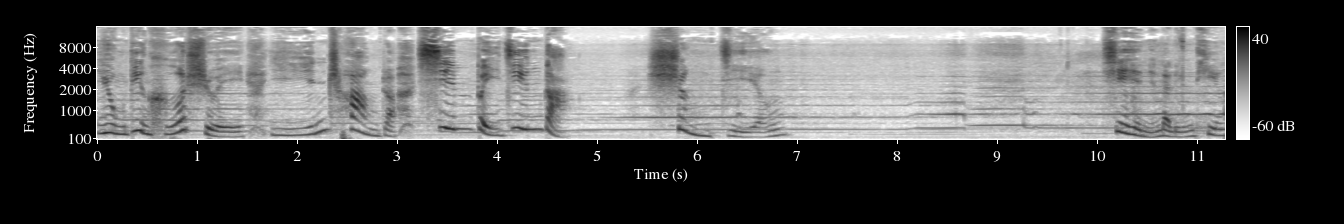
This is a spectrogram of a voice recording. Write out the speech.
永定河水吟唱着新北京的盛景。谢谢您的聆听。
